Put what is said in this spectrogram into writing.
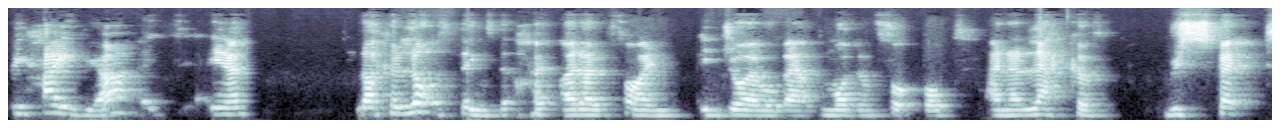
behaviour. You know, like a lot of things that I, I don't find enjoyable about modern football and a lack of respect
